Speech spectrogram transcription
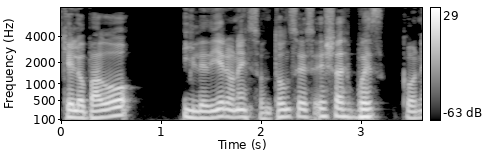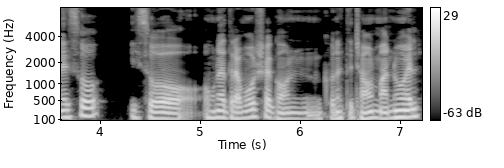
que lo pagó y le dieron eso. Entonces ella después con eso hizo una tramoya con, con este chabón Manuel.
